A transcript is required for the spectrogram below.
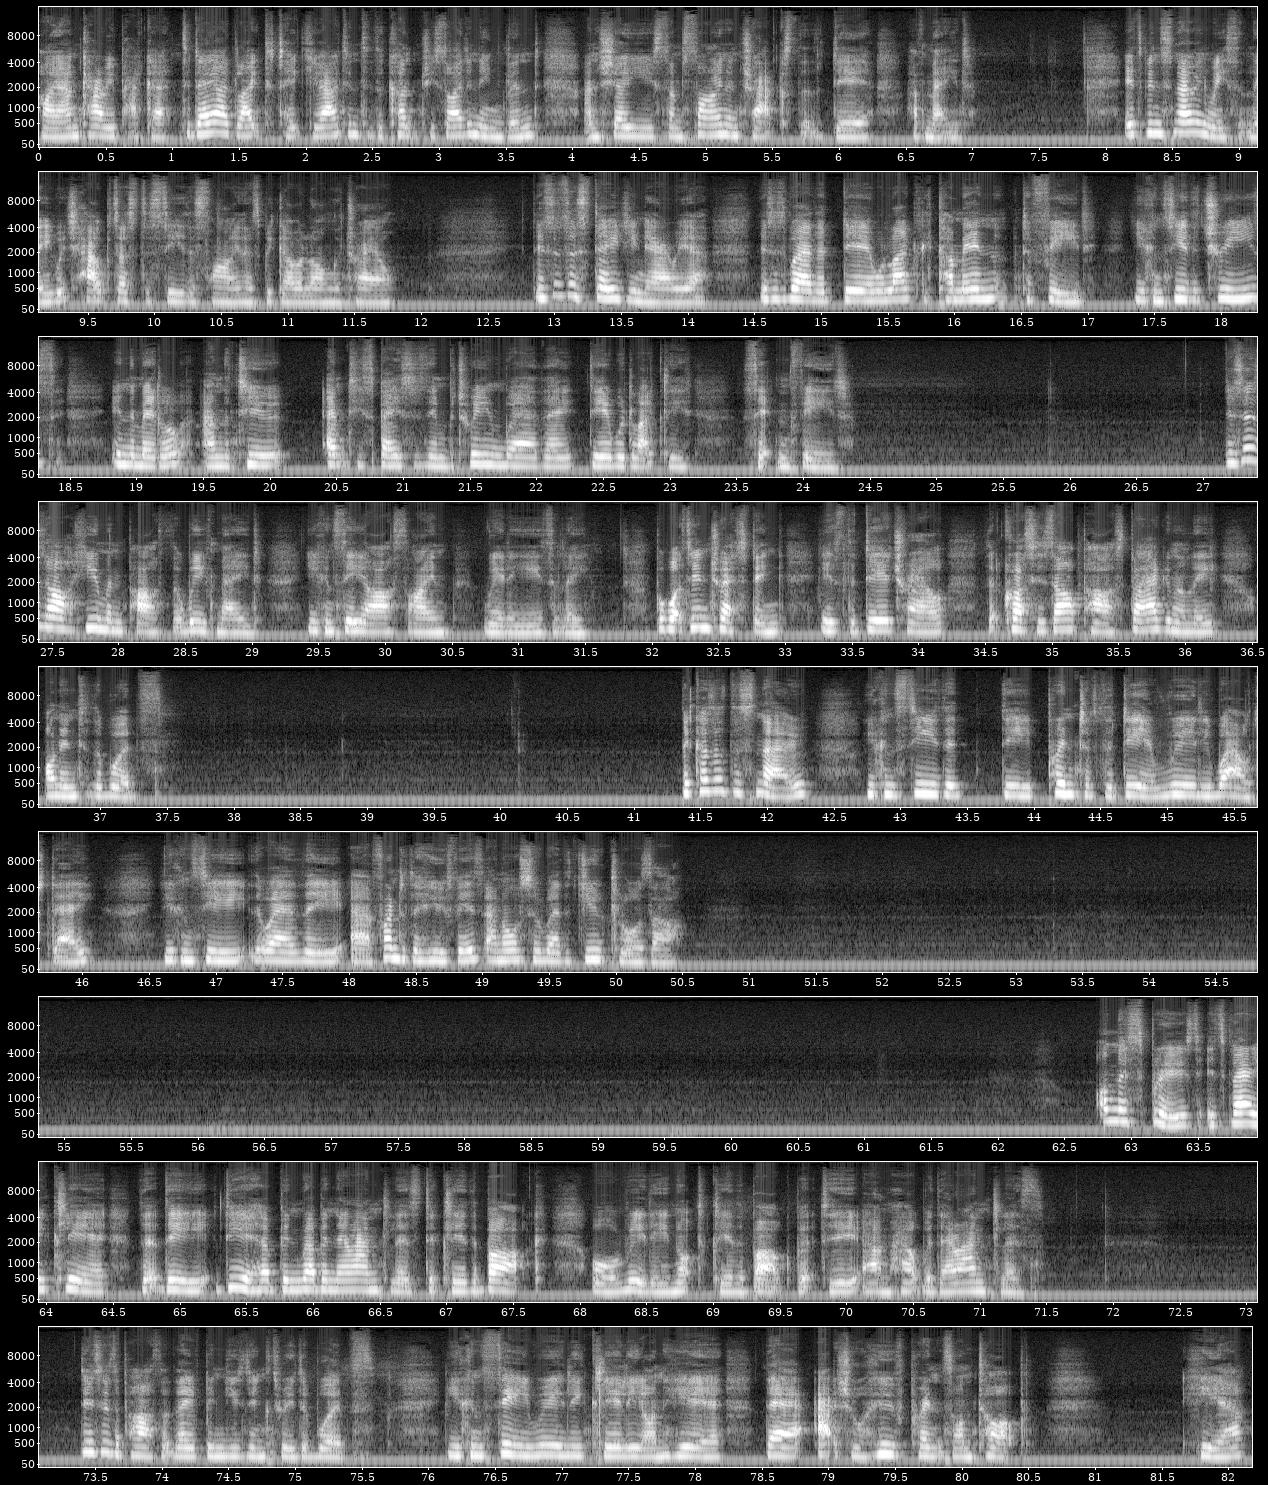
Hi, I'm Carrie Packer. Today I'd like to take you out into the countryside in England and show you some sign and tracks that the deer have made. It's been snowing recently, which helps us to see the sign as we go along the trail. This is a staging area. This is where the deer will likely come in to feed. You can see the trees in the middle and the two empty spaces in between where the deer would likely sit and feed. This is our human path that we've made. You can see our sign really easily. But what's interesting is the deer trail that crosses our path diagonally on into the woods. Because of the snow, you can see the, the print of the deer really well today. You can see where the uh, front of the hoof is and also where the dew claws are. On this spruce, it's very clear that the deer have been rubbing their antlers to clear the bark, or really not to clear the bark, but to um, help with their antlers. This is a path that they've been using through the woods. You can see really clearly on here their actual hoof prints on top. Here.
